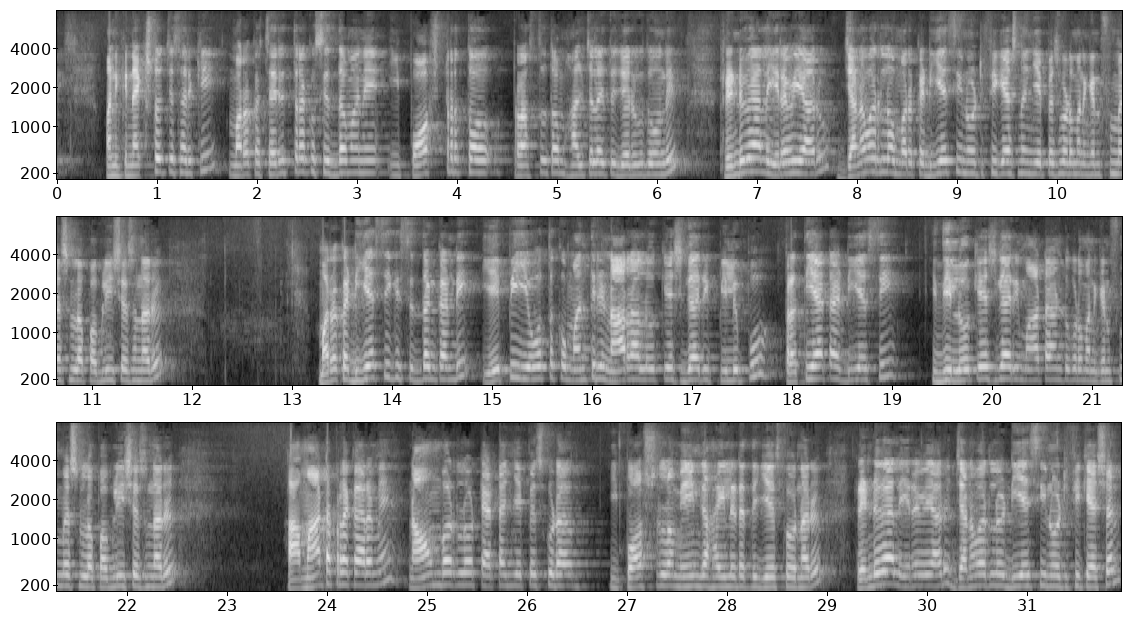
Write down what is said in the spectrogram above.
మనకి నెక్స్ట్ వచ్చేసరికి మరొక చరిత్రకు సిద్ధమనే ఈ పోస్టర్తో ప్రస్తుతం హల్చల్ అయితే జరుగుతుంది. రెండు వేల ఇరవై ఆరు జనవరిలో మరొక డిఎస్సి నోటిఫికేషన్ అని చెప్పేసి కూడా మనకి ఇన్ఫర్మేషన్లో పబ్లిష్ చేస్తున్నారు. మరొక డిఎస్సికి సిద్ధం కండి. ఏపీ యువతకు మంత్రి నారా లోకేష్ గారి పిలుపు ప్రతి ఏటా డిఎస్సి ఇది లోకేష్ గారి మాట అంటూ కూడా మనకి ఇన్ఫర్మేషన్లో పబ్లిష్ చేస్తున్నారు ఆ మాట ప్రకారమే నవంబర్లో టెట్ అని చెప్పేసి కూడా ఈ పోస్టర్లో మెయిన్గా హైలైట్ అయితే చేస్తూ ఉన్నారు. రెండు వేల ఇరవై ఆరు జనవరిలో డిఎస్సి నోటిఫికేషన్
